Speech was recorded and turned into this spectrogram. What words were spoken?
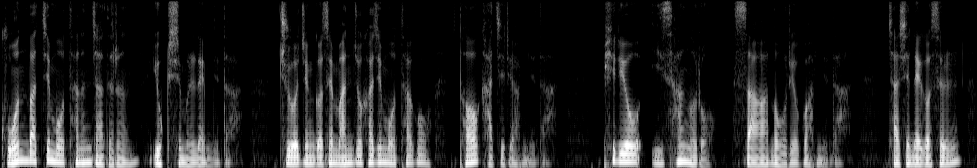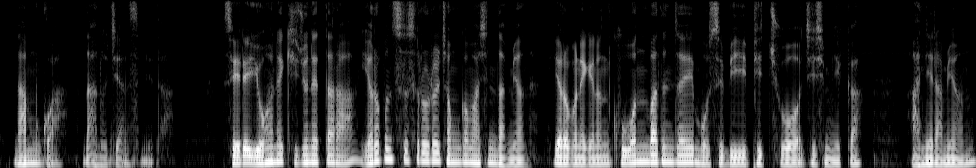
구원받지 못하는 자들은 욕심을 냅니다. 주어진 것에 만족하지 못하고 더 가지려 합니다. 필요 이상으로 쌓아 놓으려고 합니다. 자신의 것을 남과 나누지 않습니다. 세례 요한의 기준에 따라 여러분 스스로를 점검하신다면 여러분에게는 구원받은 자의 모습이 비추어지십니까? 아니라면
